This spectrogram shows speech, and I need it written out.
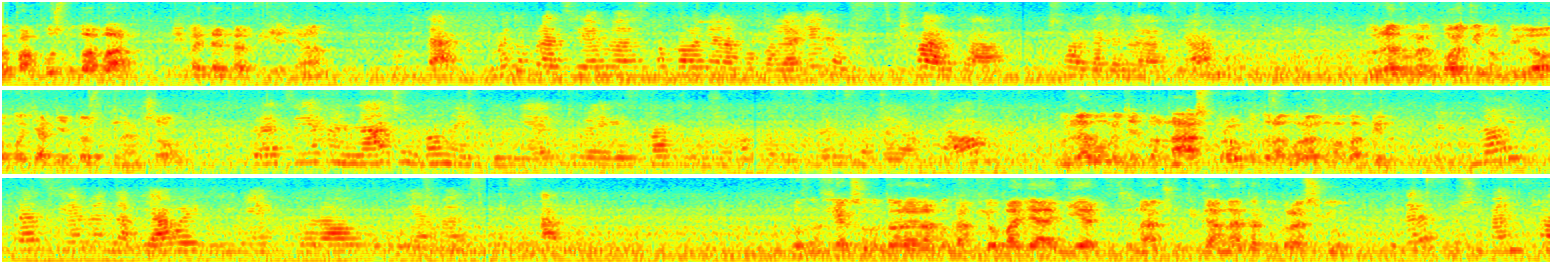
Ο παππούς του μπαμπά. Είμαι τέταρτη γενιά. Tak, my tu pracujemy z pokolenia na pokolenie, to już jest czwarta, czwarta generacja. Δουλεύουμε κόκκινο πυλό που έχει αρκετό στην άξο. Pracujemy na czerwonej glinie, której jest bardzo dużo w okolicy, wystarczająco. Δουλεύουμε και τον άσπρο που τον αγοράζουμε από Αθήνα. No i pracujemy na białej glinie, którą kupujemy z, z Ady. Που θα φτιάξουμε τώρα ένα από τα πιο παλιά αγγεία της Νάξου, την κανάτα του κρασιού. I teraz, proszę Państwa,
